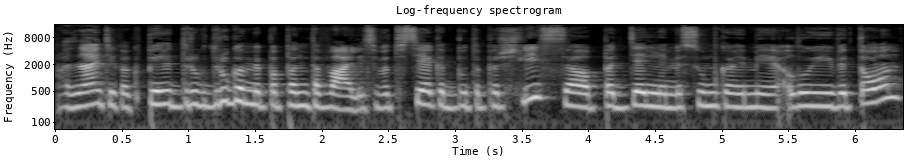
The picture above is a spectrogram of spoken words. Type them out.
знаете, как перед друг другом попонтовались. Вот все как будто пришли с э, поддельными сумками Луи Vuitton,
